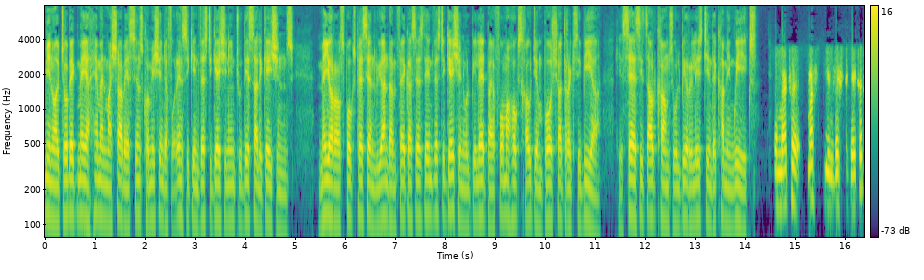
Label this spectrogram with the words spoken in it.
Meanwhile, Joburg Mayor Herman Mashaba has since commissioned a forensic investigation into these allegations. Mayoral spokesperson Luyanda Mfeka says the investigation will be led by former Hawks Gauteng boss Shadrack Sibiya. He says its outcomes will be released in the coming weeks. The matter must be investigated,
